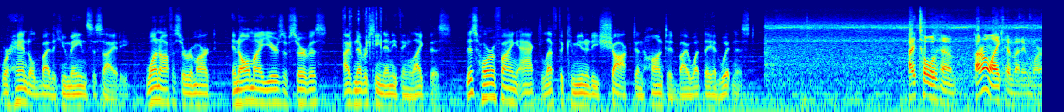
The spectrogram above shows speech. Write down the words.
were handled by the Humane Society. One officer remarked, In all my years of service, I've never seen anything like this. This horrifying act left the community shocked and haunted by what they had witnessed. I told him I don't like him anymore.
